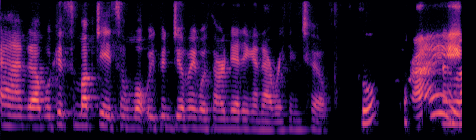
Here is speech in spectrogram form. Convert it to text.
And uh, we'll get some updates on what we've been doing with our knitting and everything too. Cool. Right.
